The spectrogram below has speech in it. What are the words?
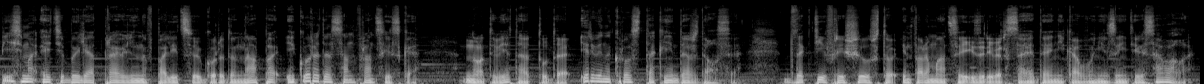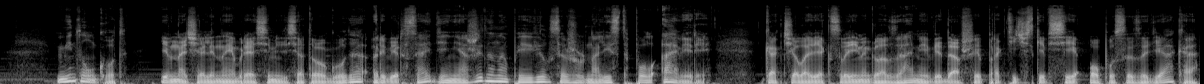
Письма эти были отправлены в полицию города Напа и города Сан-Франциско. Но ответа оттуда Ирвин Кросс так и не дождался. Детектив решил, что информация из Риверсайда никого не заинтересовала. Минул год – и в начале ноября 70-го года в Риверсайде неожиданно появился журналист Пол Авери. Как человек своими глазами, видавший практически все опусы Зодиака,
